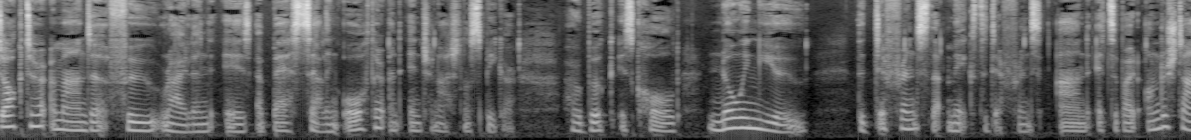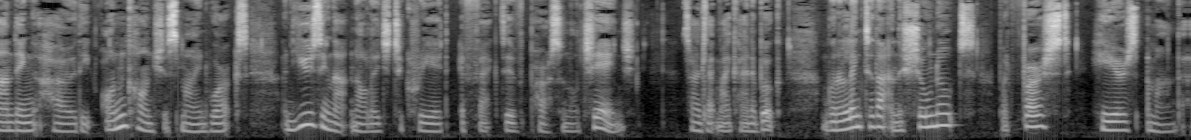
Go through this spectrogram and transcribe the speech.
Dr. Amanda Foo-Ryland is a best selling author and international speaker. Her book is called Knowing You the difference that makes the difference. And it's about understanding how the unconscious mind works and using that knowledge to create effective personal change. Sounds like my kind of book. I'm going to link to that in the show notes. But first, here's Amanda.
